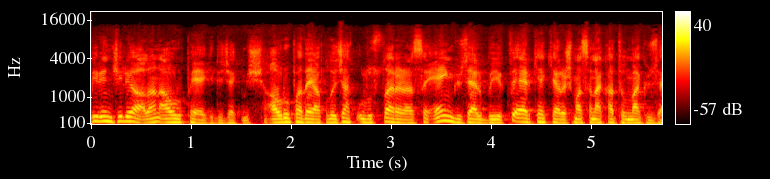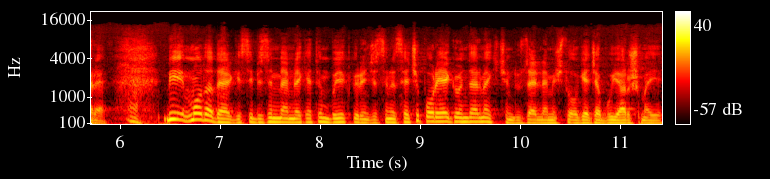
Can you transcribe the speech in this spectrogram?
Birinciliği alan Avrupa'ya gidecekmiş. Avrupa'da yapılacak uluslararası en güzel bıyıklı erkek yarışmasına katılmak üzere. Bir moda dergisi bizim memleketin bıyık birincisini seçip oraya göndermek için düzenlemişti o gece bu yarışmayı.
